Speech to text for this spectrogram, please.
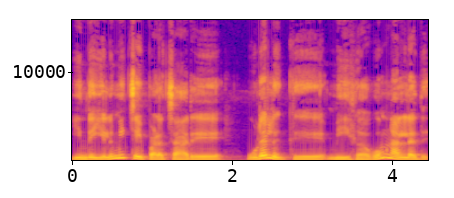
இந்த எலுமிச்சை பழச்சாறு உடலுக்கு மிகவும் நல்லது.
